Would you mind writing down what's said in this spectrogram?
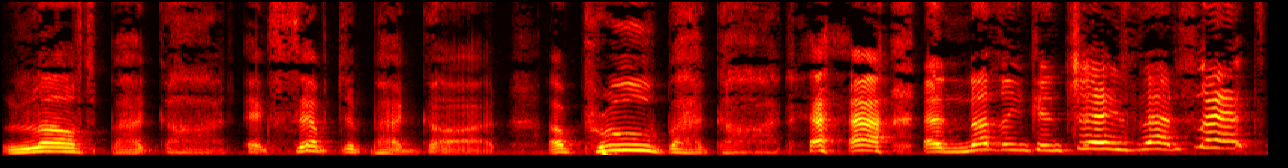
loved by God, accepted by God, approved by God, and nothing can change that fact.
